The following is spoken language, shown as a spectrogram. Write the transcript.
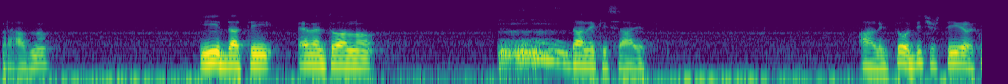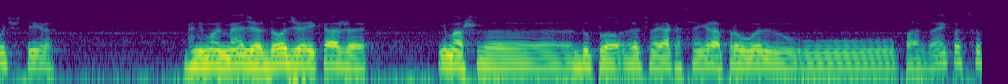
pravno i da ti eventualno da neki savjet. Ali to, di ćeš ti igrat, kući ćeš ti igrat. Meni moj menadžer dođe i kaže imaš e, duplo, recimo ja kad sam igrao prvu godinu u Panathinaikosu,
